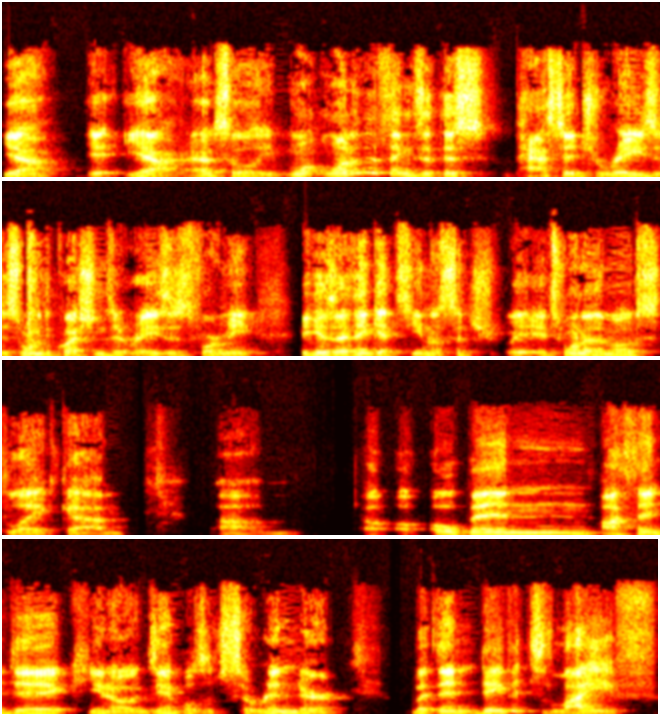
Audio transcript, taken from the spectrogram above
Yeah, it, yeah, absolutely. One, of the things that this passage raises, one of the questions it raises for me, because I think it's you know such it's one of the most like um, um, open, authentic, you know, examples of surrender. But then David's life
